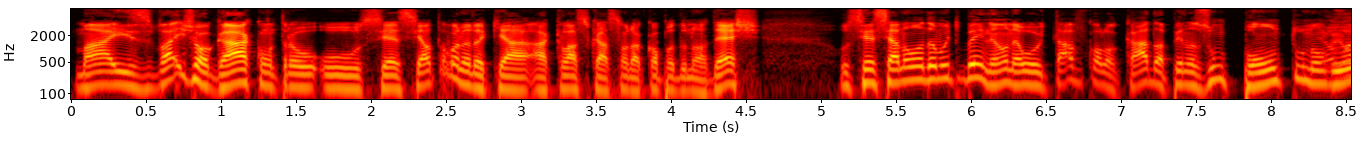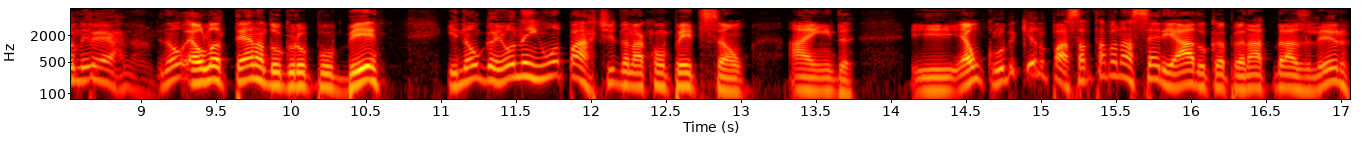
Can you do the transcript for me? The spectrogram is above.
Mas vai jogar contra o, o CSA. Eu tava olhando aqui a, a classificação da Copa do Nordeste. O CSA não anda muito bem, não, né? O oitavo colocado, apenas um ponto, não É o ganhou nem. Não, é o Lanterna do grupo B e não ganhou nenhuma partida na competição ainda. E é um clube que ano passado estava na Série A do Campeonato Brasileiro,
